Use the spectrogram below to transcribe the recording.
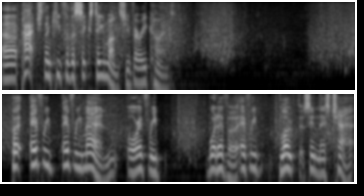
uh, Patch, thank you for the 16 months. You're very kind. But every every man or every whatever, every bloke that's in this chat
